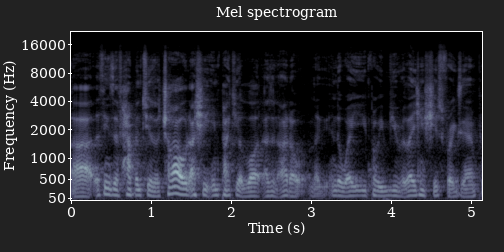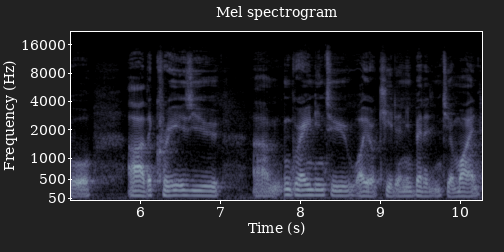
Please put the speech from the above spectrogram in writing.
uh, the things that have happened to you as a child actually impact you a lot as an adult, like in the way you probably view relationships, for example, uh, the careers you um, ingrained into you while you're a kid and embedded into your mind.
